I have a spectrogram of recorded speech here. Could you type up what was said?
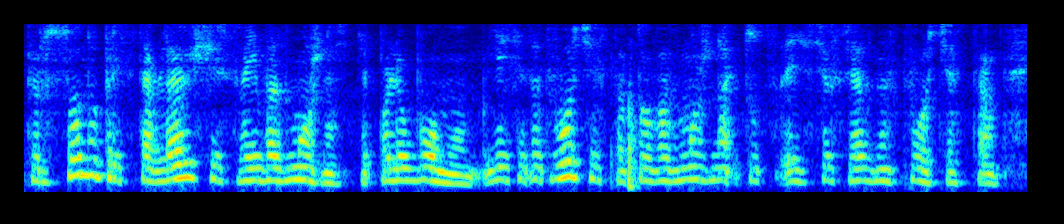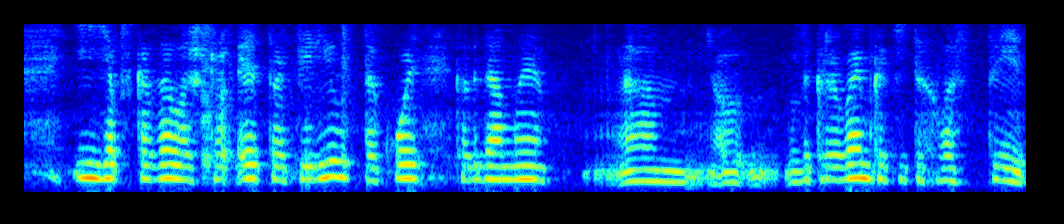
персону, представляющую свои возможности по-любому. Если это творчество, то, возможно, тут все связано с творчеством. И я бы сказала, что это период такой, когда мы закрываем какие-то хвосты,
